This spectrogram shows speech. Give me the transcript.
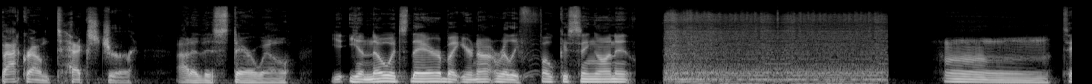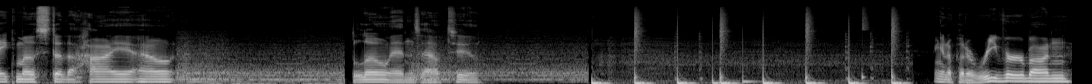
background texture out of this stairwell. Y you know it's there, but you're not really focusing on it. Hmm. Take most of the high out. Low ends out too. I'm going to put a reverb on.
